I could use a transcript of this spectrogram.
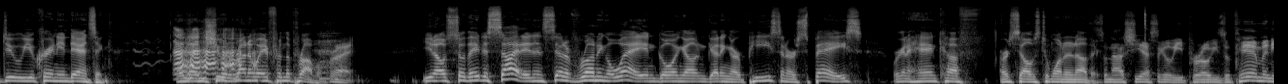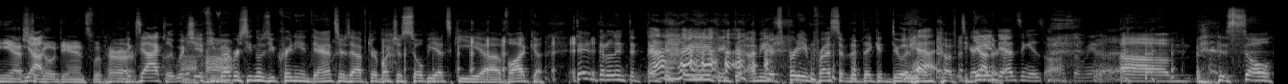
do Ukrainian dancing," and then she would run away from the problem. Right. You know, so they decided instead of running away and going out and getting our peace and our space, we're going to handcuff ourselves to one another. So now she has to go eat pierogies with him, and he has Yeah. to go dance with her. Exactly. Which, if you've ever seen those Ukrainian dancers after a bunch of Sovietsky uh, vodka, I mean, it's pretty impressive that they could do it handcuffed together. Ukrainian together. dancing is awesome. Yeah. Um, so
